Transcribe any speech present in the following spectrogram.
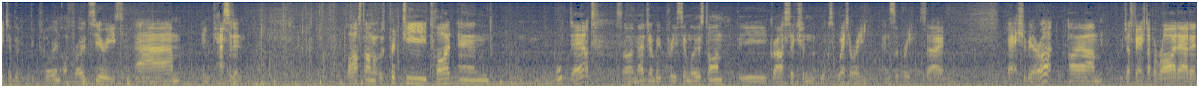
Eight of the Victorian Off-Road Series um, in Casterton. Last time it was pretty tight and whooped out, so I imagine it'll be pretty similar this time. The grass section looks wet already and slippery, so yeah, it should be all right. I um, we just finished up a ride out at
